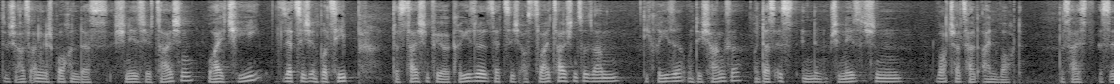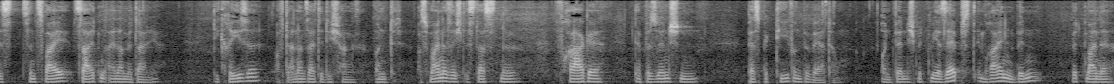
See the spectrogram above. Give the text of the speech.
Du hast angesprochen, das chinesische Zeichen Wai Chi setzt sich im Prinzip, das Zeichen für Krise setzt sich aus zwei Zeichen zusammen, die Krise und die Chance. Und das ist in dem chinesischen Wortschatz halt ein Wort. Das heißt, es ist, sind zwei Seiten einer Medaille. Die Krise, auf der anderen Seite die Chance. Und aus meiner Sicht ist das eine Frage der persönlichen Perspektive und Bewertung. Und wenn ich mit mir selbst im Reinen bin, wird meine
